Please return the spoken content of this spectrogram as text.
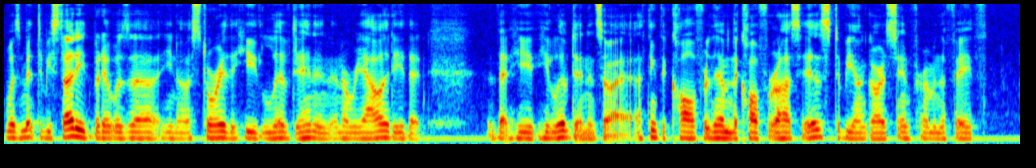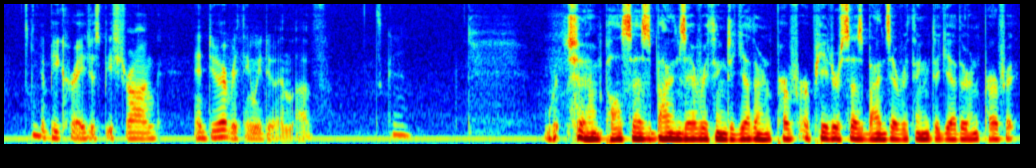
was meant to be studied, but it was a you know a story that he lived in and, and a reality that that he, he lived in. And so I, I think the call for them, and the call for us is to be on guard, stand firm in the faith, Mm. and be courageous, be strong, and do everything we do in love. That's good. which uh, Paul says binds everything together in perfect, or Peter says binds everything together in perfect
